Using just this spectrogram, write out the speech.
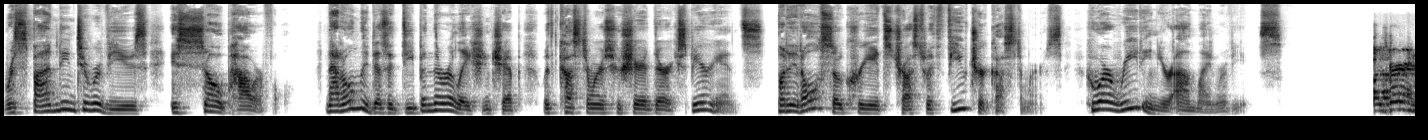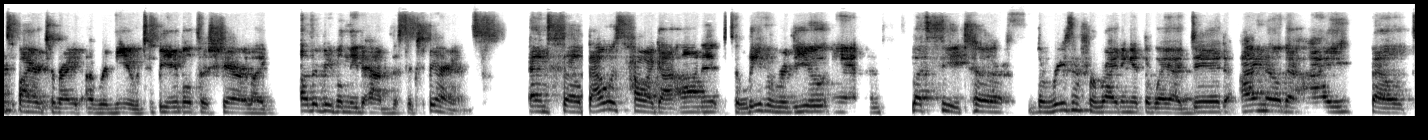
Responding to reviews is so powerful. Not only does it deepen the relationship with customers who shared their experience, but it also creates trust with future customers who are reading your online reviews. I was very inspired to write a review to be able to share, like, other people need to have this experience. And so that was how I got on it to leave a review. And let's see, to the reason for writing it the way I did, I know that I felt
